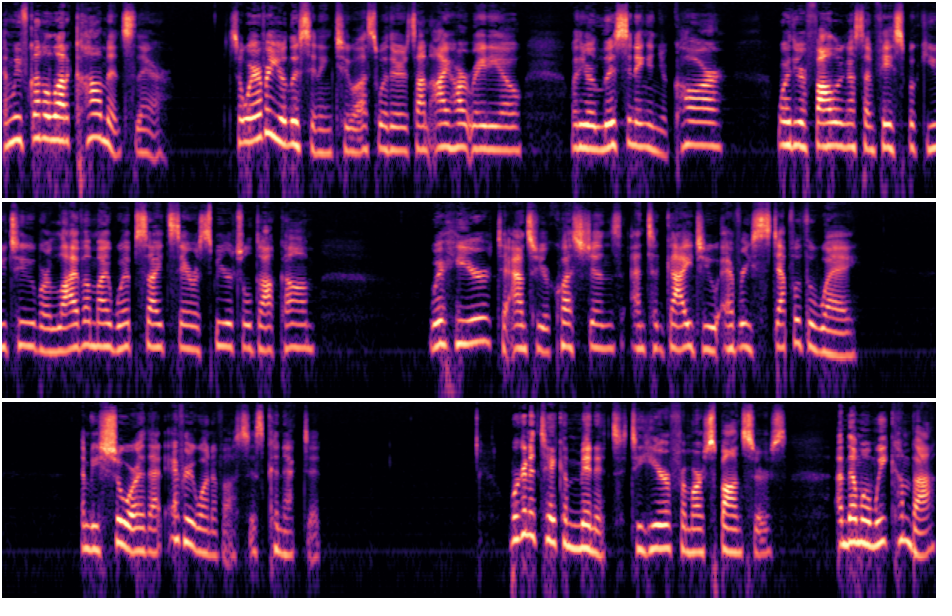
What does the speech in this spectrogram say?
And we've got a lot of comments there. So wherever you're listening to us, whether it's on iHeartRadio, whether you're listening in your car, whether you're following us on Facebook, YouTube, or live on my website, sarahspiritual.com, we're here to answer your questions and to guide you every step of the way and be sure that every one of us is connected. We're going to take a minute to hear from our sponsors, and then when we come back,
